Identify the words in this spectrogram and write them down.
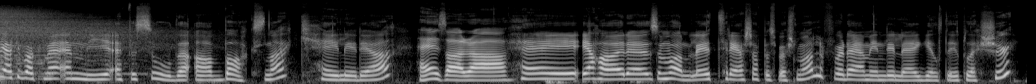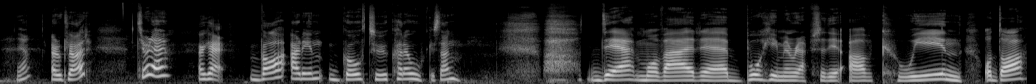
Vi er tilbake med en ny episode av Baksnakk. Hei, Lydia. Hei, Sara. Hei. Jeg har eh, som vanlig tre kjappe spørsmål, for det er min lille guilty pleasure. Ja. Er du klar? Tror det. Ok. Hva er din go to karaokesang? Det må være eh, Bohemian Rhapsody av Queen. Og da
